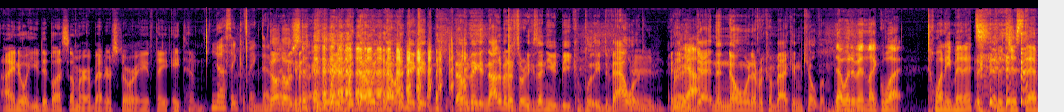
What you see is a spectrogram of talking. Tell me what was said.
I know what you did last summer a better story if they ate him. Nothing could make that. No, a that would, story. wait, but that would that would make it that would make it not a better story because then he would be completely devoured and he'd Yeah. be dead, and then no one would ever come back and kill them. That would have been like what? 20 minutes to just them.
